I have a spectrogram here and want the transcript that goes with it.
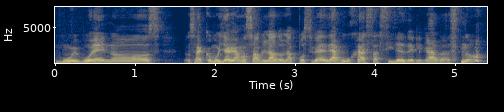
muy buenos, o sea, como ya habíamos hablado, la posibilidad de agujas así de delgadas, ¿no?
